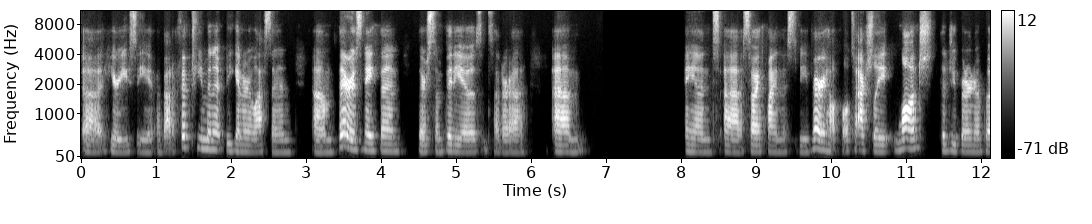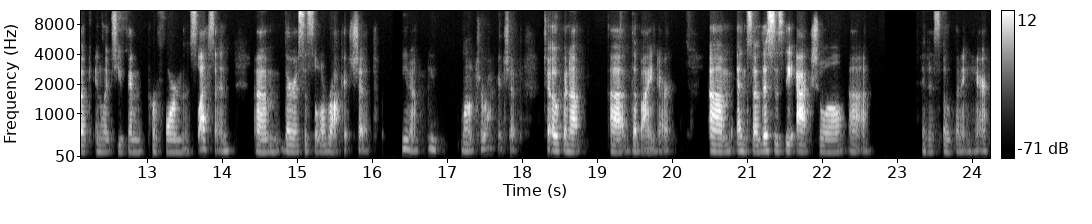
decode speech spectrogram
uh, here you see about a 15 minute beginner lesson. Um, there is Nathan, there's some videos, etc. Um, and uh, so I find this to be very helpful to actually launch the Jupyter Notebook in which you can perform this lesson. Um, there is this little rocket ship, you know, you launch a rocket ship to open up uh, the binder. Um, and so this is the actual uh, it is opening here.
